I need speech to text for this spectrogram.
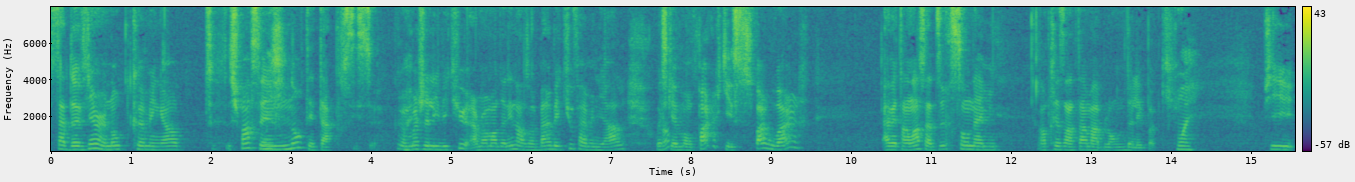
ça devient un autre coming out. Je pense que c'est Oui. une autre étape aussi, ça. Comme. Moi, je l'ai vécu à un moment donné dans un barbecue familial où est-ce Oh. que mon père, qui est super ouvert, avait tendance à dire son ami en présentant ma blonde de l'époque. Ouais. Puis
